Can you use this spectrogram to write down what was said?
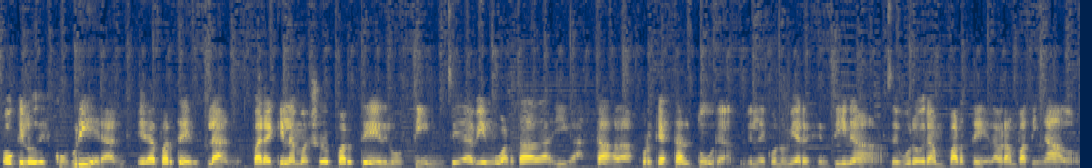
o que lo descubrieran era parte del plan, para que la mayor parte del botín sea bien guardada y gastada, porque a esta altura de la economía argentina seguro gran parte la habrán patinado.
